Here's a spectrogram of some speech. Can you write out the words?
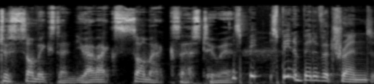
to some extent, you have ac- some access to it. It's been, it's been a bit of a trend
